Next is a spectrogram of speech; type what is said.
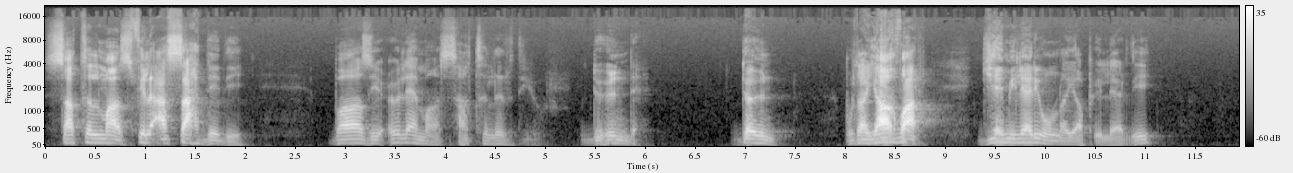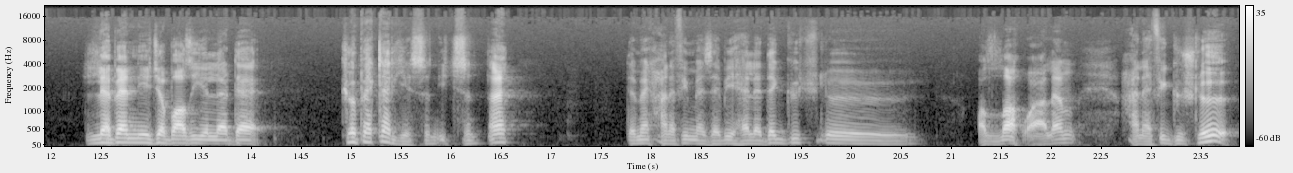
Satılmaz. Fil asah dedi. Bazı ulema satılır diyor. Düğünde. Dön. Burada yağ var. Gemileri onunla yapıyorlardı. Leben nice bazı yerlerde köpekler yesin, içsin. He? Demek Hanefi mezhebi hele de güçlü. Allahu alem Hanefi güçlü.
